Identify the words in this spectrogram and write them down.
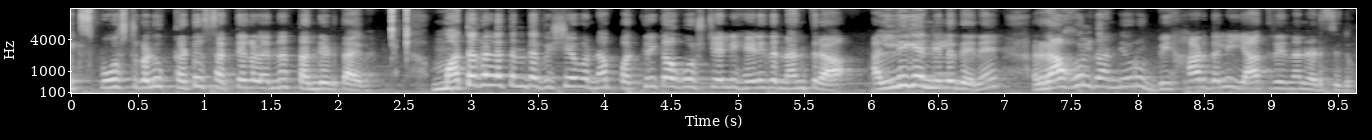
ಎಕ್ಸ್ ಪೋಸ್ಟ್ಗಳು ಕಟು ಸತ್ಯಗಳನ್ನು ತಂದಿಡ್ತಾ ಇವೆ. ಮತಗಳ್ಳತನದ ವಿಷಯವನ್ನ ಪತ್ರಿಕಾಗೋಷ್ಠಿಯಲ್ಲಿ ಹೇಳಿದ ನಂತರ ಅಲ್ಲಿಗೆ ನಿಲ್ಲದೇನೆ ರಾಹುಲ್ ಗಾಂಧಿ ಅವರು ಬಿಹಾರದಲ್ಲಿ ಯಾತ್ರೆಯನ್ನು ನಡೆಸಿದರು.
